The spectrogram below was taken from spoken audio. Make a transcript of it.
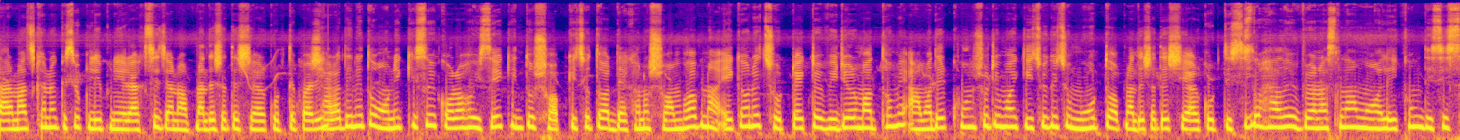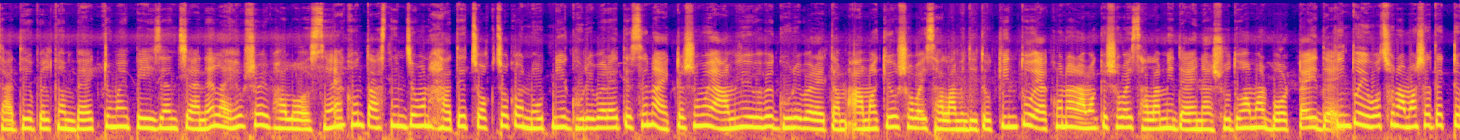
তার মাঝখানেও কিছু ক্লিপ নিয়ে রাখছি যেন আপনাদের সাথে শেয়ার করতে পারি। সারাদিনে তো অনেক কিছুই করা হয়েছে, কিন্তু সবকিছু তো আর দেখানো সম্ভব না। এই কারণে ছোট্ট একটা ভিডিওর মাধ্যমে আমাদের খুনসুটিময় কিছু কিছু মুহূর্ত আপনাদের সাথে শেয়ার করতেছি। হ্যালো ইব্রান আসসালামু আলাইকুম this is Sadia welcome back to my page and channel I hope সবাই ভালো আছেন। এখন তাসনিম যেমন হাতে চকচকা নোট নিয়ে ঘুরে বেড়াইতেছে না, একটা সময় আমিও এইভাবে ঘুরে বেড়াইতাম, আমাকেও সবাই সালামি দিত। কিন্তু এখন আর আমাকে সবাই সালামি দেয় না, শুধু আমার বরটাই দেয়। কিন্তু এবছর আমার সাথে একটা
